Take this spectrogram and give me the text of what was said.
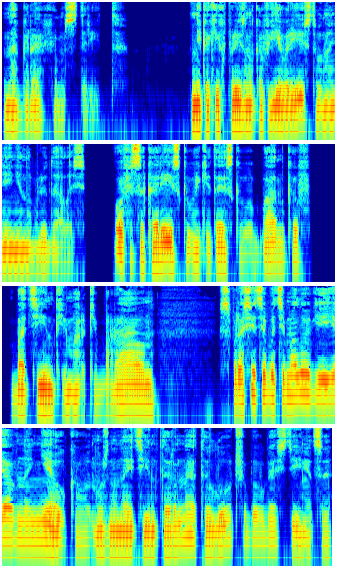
на Грэхэм-стрит. Никаких признаков еврейства на ней не наблюдалось офиса корейского и китайского банков, ботинки марки «Браун». Спросить об этимологии явно не у кого. Нужно найти интернет, и лучше бы в гостинице,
